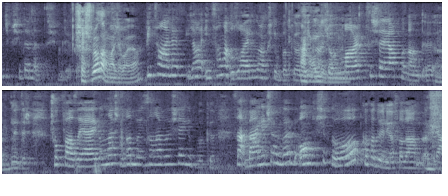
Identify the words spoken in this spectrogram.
hiçbir şey demedi kadar. Şaşırıyorlar mı acaba ya? Bir tane ya insanlar uzaylı görmüş gibi bakıyor Hah, değil onu mi? diyeceğim. Şu Mart'ı şey yapmadan e, nedir? Çok fazla yaygınlaşmadan böyle insanlar böyle şey gibi bakıyor. Sen, ben geçiyorum böyle bir 10 kişi hop kafa dönüyor falan böyle ya.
